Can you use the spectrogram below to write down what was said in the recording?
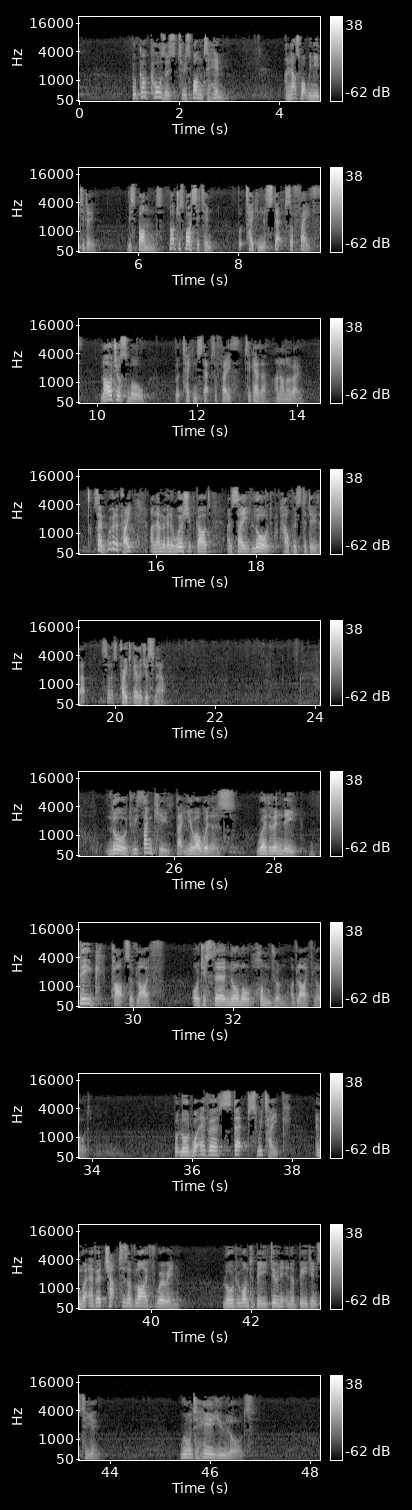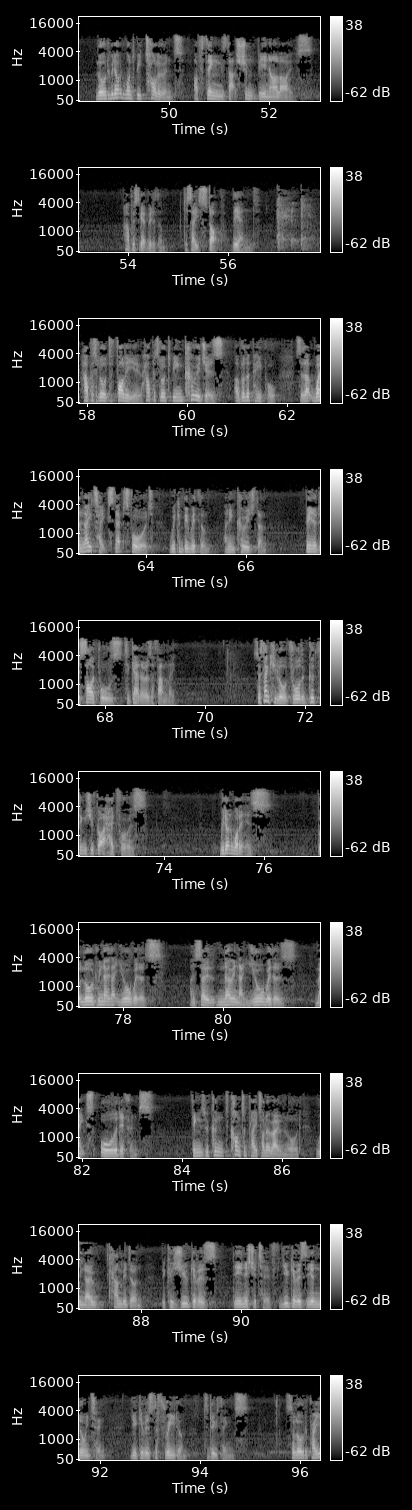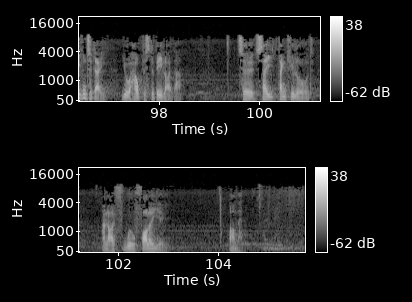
But God calls us to respond to Him. And that's what we need to do. Respond, not just by sitting, but taking the steps of faith, large or small, but taking steps of faith together and on our own. So we're going to pray, and then we're going to worship God and say, Lord, help us to do that. So let's pray together just now. Lord, we thank you that you are with us, whether in the big parts of life or just the normal humdrum of life, Lord. But Lord, whatever steps we take and whatever chapters of life we're in, Lord, we want to be doing it in obedience to you. We want to hear you, Lord. Lord, we don't want to be tolerant of things that shouldn't be in our lives. Help us to get rid of them, to say, stop, the end. Help us, Lord, to follow you. Help us, Lord, to be encouragers of other people so that when they take steps forward, we can be with them and encourage them, being a disciples together as a family. So thank you, Lord, for all the good things you've got ahead for us. We don't know what it is, but Lord, we know that you're with us. And so knowing that you're with us makes all the difference. Things we couldn't contemplate on our own, Lord, we know can be done because you give us the initiative, you give us the anointing, you give us the freedom to do things. So, Lord, we pray even today you'll help us to be like that. To say, Thank you, Lord, and I will follow you. Amen.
